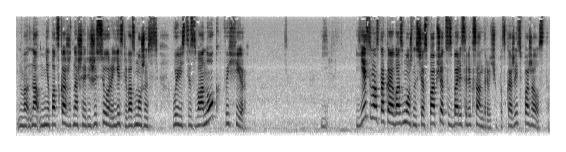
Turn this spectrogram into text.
мне подскажут наши режиссеры, есть ли возможность вывести звонок в эфир. Есть у нас такая возможность сейчас пообщаться с Борисом Александровичем? Подскажите, пожалуйста.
